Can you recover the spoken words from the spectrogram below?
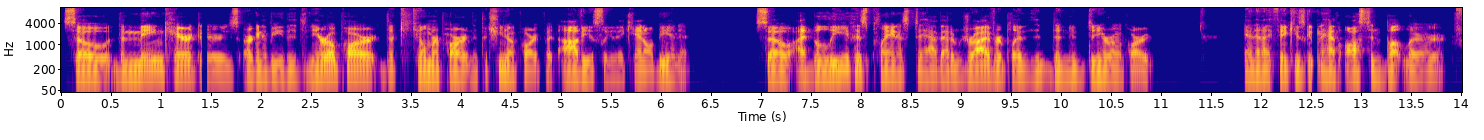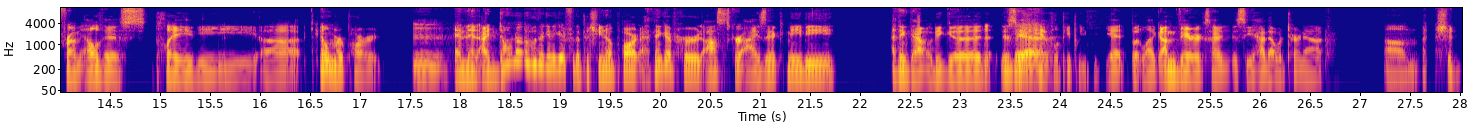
So the main characters are going to be the De Niro part, the Kilmer part, and the Pacino part, but obviously they can't all be in it. So I believe his plan is to have Adam Driver play the, the De Niro part, and then I think he's going to have Austin Butler from Elvis play the uh, Kilmer part, Mm. and then I don't know who they're going to get for the Pacino part. I think I've heard Oscar Isaac maybe. I think that would be good. There's a Yeah. handful of people you could get, but like I'm very excited to see how that would turn out. Um, I should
